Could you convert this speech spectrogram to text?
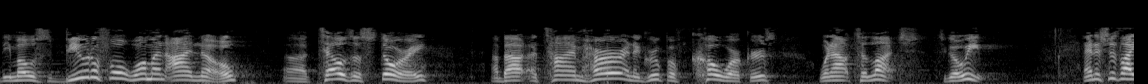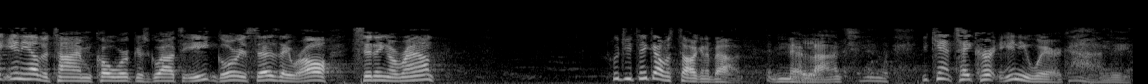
the most beautiful woman I know uh, tells a story about a time her and a group of coworkers went out to lunch to go eat. And it's just like any other time coworkers go out to eat. Gloria says they were all sitting around. Who do you think I was talking about? their. You can't take her anywhere. Golly.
